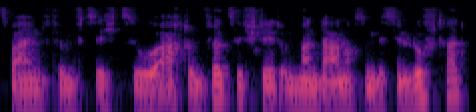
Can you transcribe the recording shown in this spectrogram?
52 zu 48 steht und man da noch so ein bisschen Luft hat.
